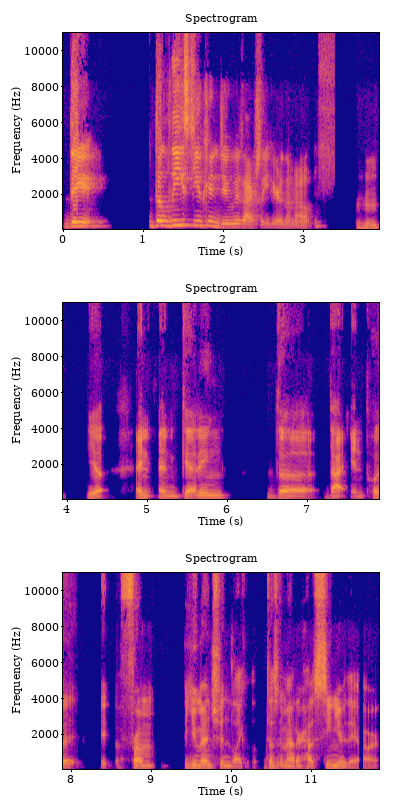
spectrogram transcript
they the least you can do is actually hear them out. Mm-hmm. Yeah. And and getting the that input from you mentioned like doesn't matter how senior they are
